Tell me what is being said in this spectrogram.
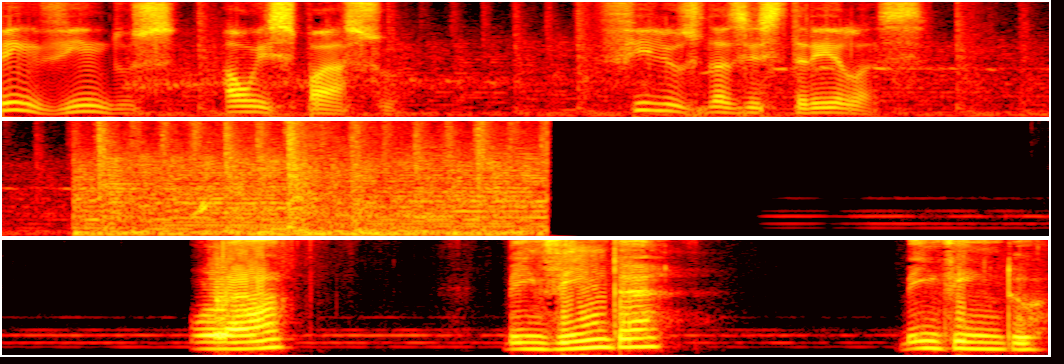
Bem-vindos ao espaço. Filhos das estrelas. Olá, bem-vinda, bem-vindo.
